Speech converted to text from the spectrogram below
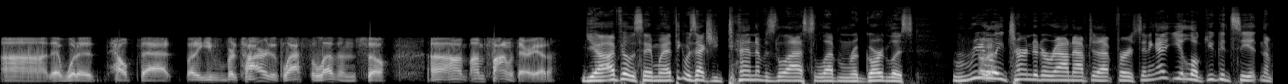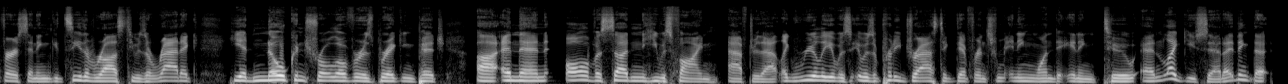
Uh, that would have helped that, but he retired his last 11, so uh, I'm, I'm fine with Arrieta. Yeah, I feel the same way. I think it was actually 10 of his last 11, regardless. Really Okay. turned it around after that first inning. I, you look, you could see it in the first inning. You could see the rust. He was erratic. He had no control over his breaking pitch, uh, and then all of a sudden he was fine after that. Like really, it was it was a pretty drastic difference from inning one to inning two. And like you said, I think that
